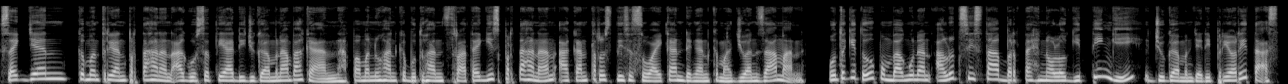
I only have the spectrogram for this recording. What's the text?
Sekjen Kementerian Pertahanan Agus Setiadi juga menambahkan, pemenuhan kebutuhan strategis pertahanan akan terus disesuaikan dengan kemajuan zaman. Untuk itu, pembangunan alutsista berteknologi tinggi juga menjadi prioritas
